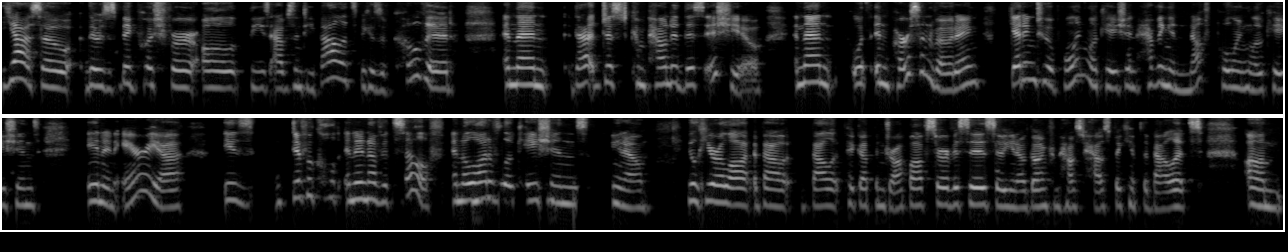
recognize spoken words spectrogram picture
yeah, so there's this big push for all these absentee ballots because of COVID. And then that just compounded this issue. And then with in person voting, getting to a polling location, having enough polling locations in an area is difficult in and of itself. And a lot of mm-hmm. locations, you know, you'll hear a lot about ballot pickup and drop off services. So, you know, going from house to house, picking up the ballots. Um,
